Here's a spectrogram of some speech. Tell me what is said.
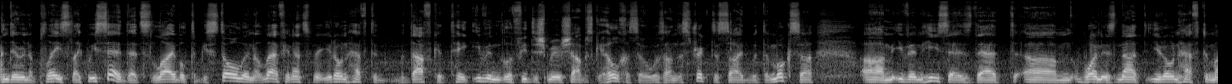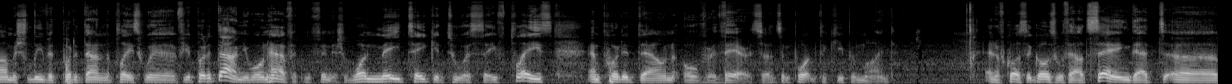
and they're in a place, like we said, that's liable to be stolen or left. You're not, you don't have to dafka take even lafid shmir Shabbos kehilcha. So it was on the stricter side with the muksa. Um, even he says that um, one is not. You don't have to mamish leave it, put it down in a place where if you put it down, you won't have it and finish. One may take it to a safe place and put it down over there. So it's important to keep in mind. And of course, it goes without saying that uh,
